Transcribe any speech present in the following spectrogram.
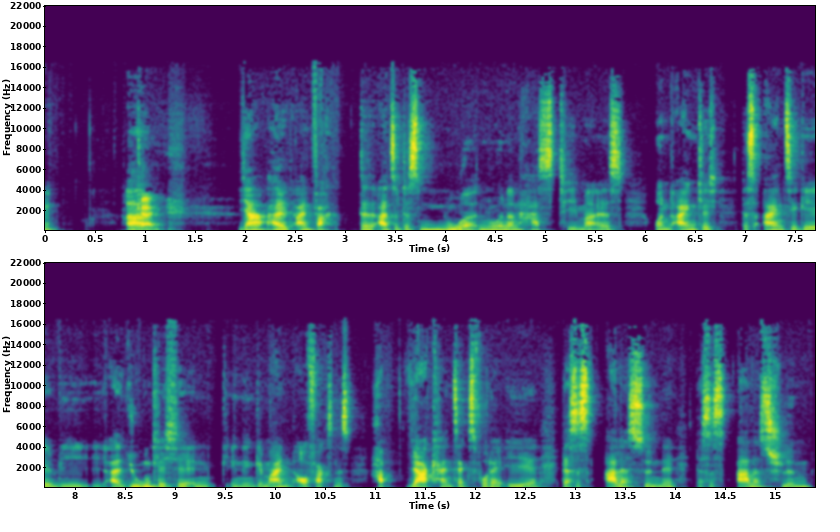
Ja. okay. ähm, ja, halt einfach, also das nur, nur ein Hassthema ist und eigentlich das Einzige, wie Jugendliche in, in den Gemeinden aufwachsen, ist, habt ja keinen Sex vor der Ehe, das ist alles Sünde, das ist alles schlimm,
